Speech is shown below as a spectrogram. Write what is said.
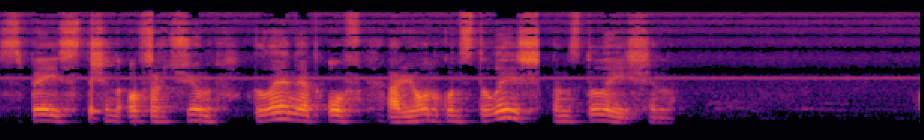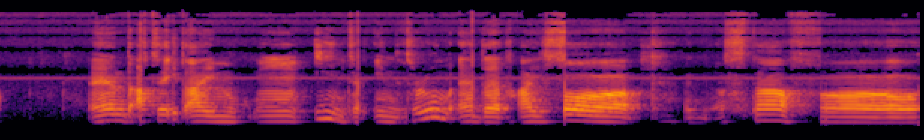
space station of Starchun planet of Orion constellation. constellation. And after it I'm entered in this room and uh, I saw stuff uh,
